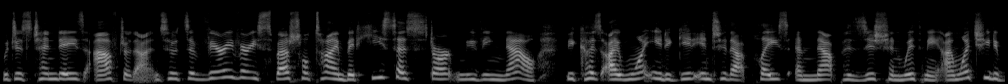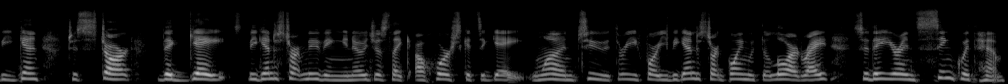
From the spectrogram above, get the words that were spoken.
which is 10 days after that. And so it's a very, very special time. But he says, start moving now because I want you to get into that place and that position with me. I want you to begin to start the gates begin to start moving you know just like a horse gets a gate one two three four you begin to start going with the lord right so that you're in sync with him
